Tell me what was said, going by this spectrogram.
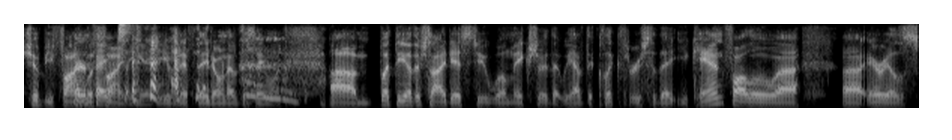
should be fine Perfect. with finding it, even if they don't have the same one. Um, but the other side is too. We'll make sure that we have the click through so that you can follow uh, uh, Arielle's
